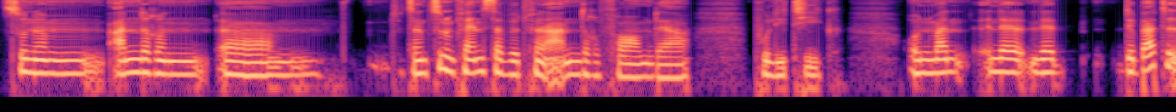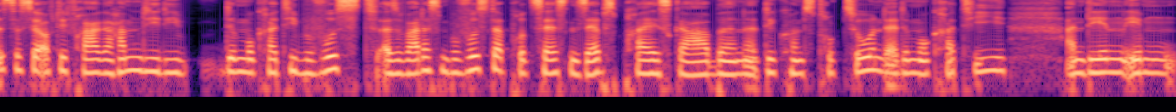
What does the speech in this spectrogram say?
zu einem anderen, ähm, sozusagen zu einem Fenster wird für eine andere Form der Politik. Und man in der, in der Debatte ist es ja oft die Frage, haben die die Demokratie bewusst, also war das ein bewusster Prozess, eine Selbstpreisgabe, eine Dekonstruktion der Demokratie, an denen eben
